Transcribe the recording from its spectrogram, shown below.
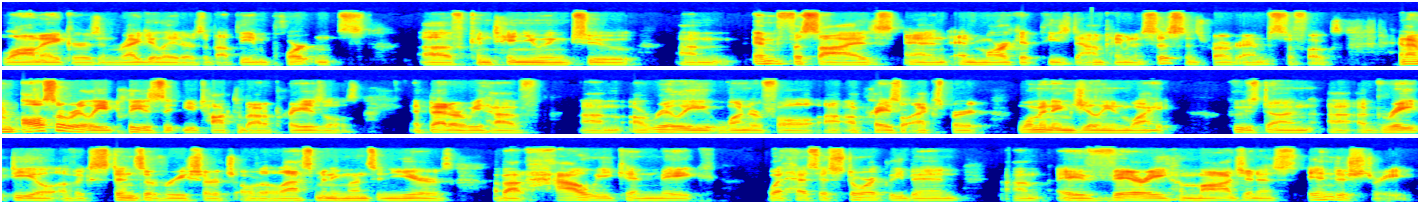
lawmakers and regulators about the importance of continuing to um, emphasize and and market these down payment assistance programs to folks. And I'm also really pleased that you talked about appraisals. At Better, we have um, a really wonderful uh, appraisal expert, woman named Jillian White, who's done a great deal of extensive research over the last many months and years about how we can make what has historically been um, a very homogenous industry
